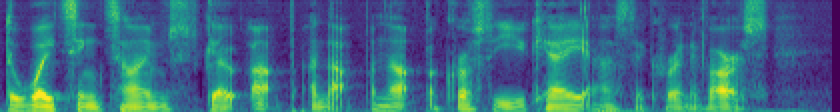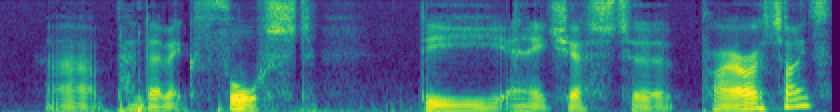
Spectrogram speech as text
the waiting times go up and up and up across the UK as the coronavirus uh, pandemic forced the NHS to prioritise.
